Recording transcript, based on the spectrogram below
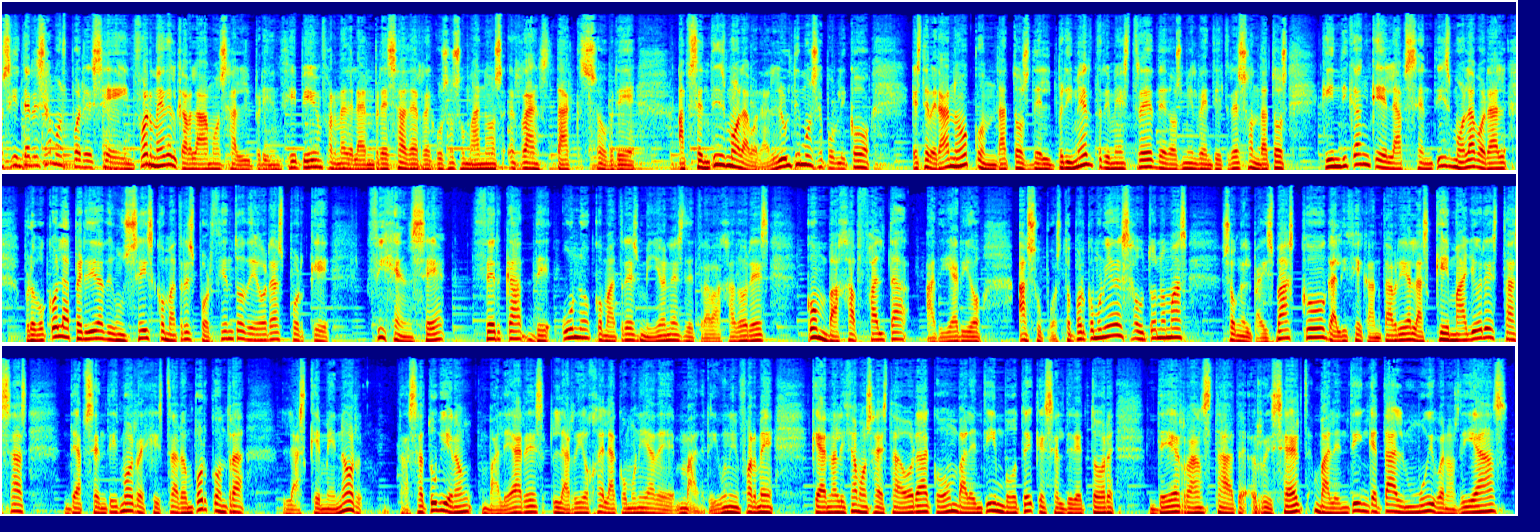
Nos interesamos por ese informe del que hablábamos al principio, informe de la empresa de recursos humanos Randstad sobre absentismo laboral. El último se publicó este verano con datos del primer trimestre de 2023. Son datos que indican que el absentismo laboral provocó la pérdida de un 6,3% de horas porque, fíjense, cerca de 1,3 millones de trabajadores con baja falta a diario a su puesto. Por comunidades autónomas son el País Vasco, Galicia y Cantabria las que mayores tasas de absentismo registraron. Por contra, las que menor tasa tuvieron Baleares, La Rioja y la Comunidad de Madrid. Un informe que analizamos a esta hora con Valentín Bote, que es el director de Randstad Research. Valentín, ¿qué tal? Muy buenos días.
